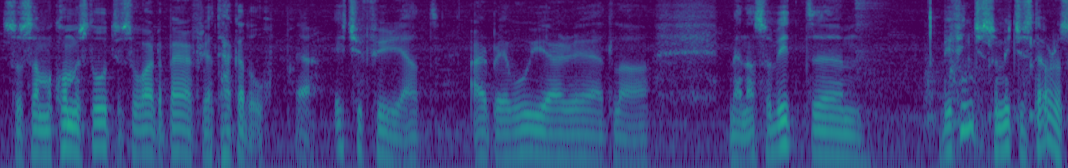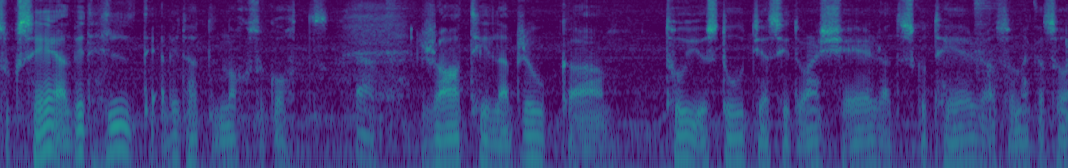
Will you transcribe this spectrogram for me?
Så som man kommer stod så var det bara för att tacka det upp. Ja. Inte för att arbeta vidare eller men alltså vitt um, vi finner så mycket större succé att vi helt det vet att det nog så gott. Ja. råd till att bruka tog och studier sitt och arrangera, diskutera och sådana så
